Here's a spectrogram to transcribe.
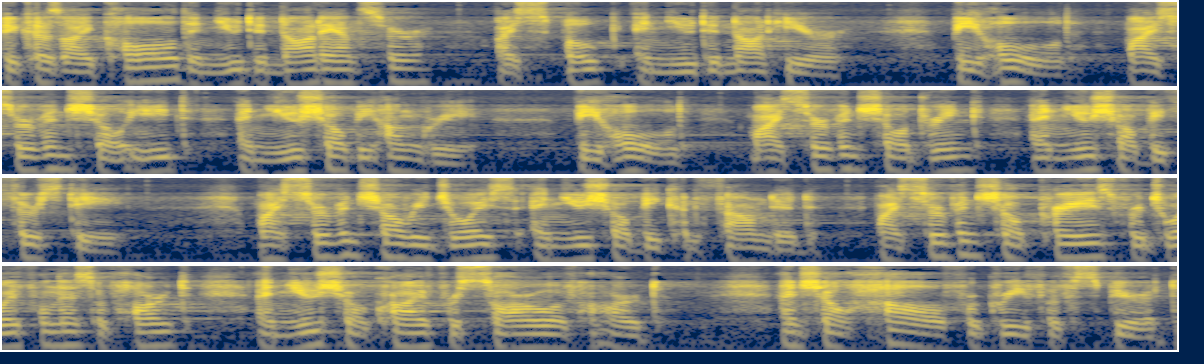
Because I called and you did not answer, I spoke and you did not hear. Behold, my servant shall eat, and you shall be hungry. Behold, my servant shall drink, and you shall be thirsty. My servant shall rejoice, and you shall be confounded. My servant shall praise for joyfulness of heart, and you shall cry for sorrow of heart, and shall howl for grief of spirit.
